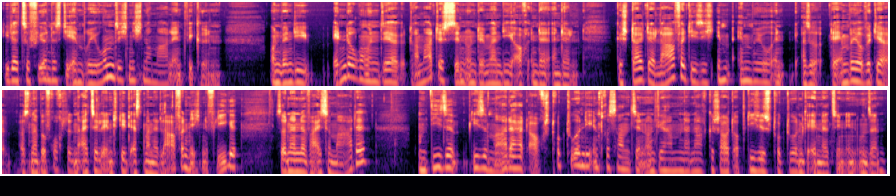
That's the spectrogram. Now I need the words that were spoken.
die dazu führen, dass die Embryonen sich nicht normal entwickeln. Und wenn die Änderungen sehr dramatisch sind und wenn man die auch in der, in der Gestalt der Larve, die sich im Embryo, also der Embryo wird ja aus einer befruchteten Eizelle entsteht erstmal eine Larve, nicht eine Fliege, sondern eine weiße Made. Und diese, diese Made hat auch Strukturen, die interessant sind. Und wir haben danach geschaut, ob diese Strukturen geändert sind in unseren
